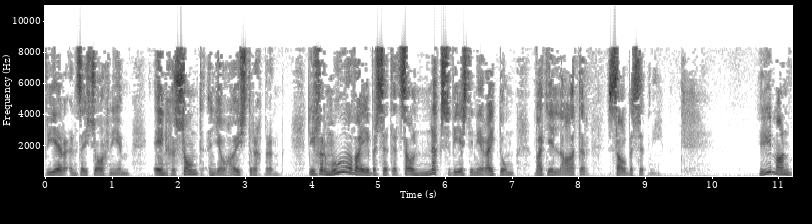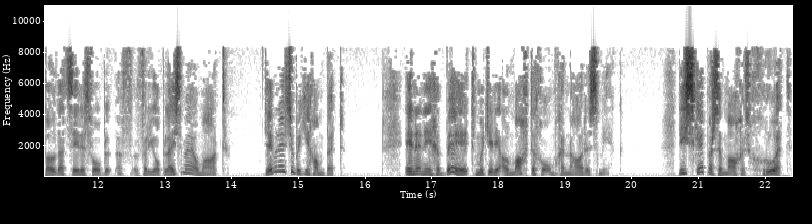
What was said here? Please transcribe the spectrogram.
weer in sy sorg neem en gesond in jou huis terugbring. Die vermoë wat jy besit het, sal niks wees teen die rykdom wat jy later sal besit nie. Hierdie man wil dat sê dis vir vir Job. Luister my om hart. Jy moet net so 'n bietjie gaan bid. En in die gebed moet jy die Almagtige om genade smeek. Die Skepper se mag is groot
